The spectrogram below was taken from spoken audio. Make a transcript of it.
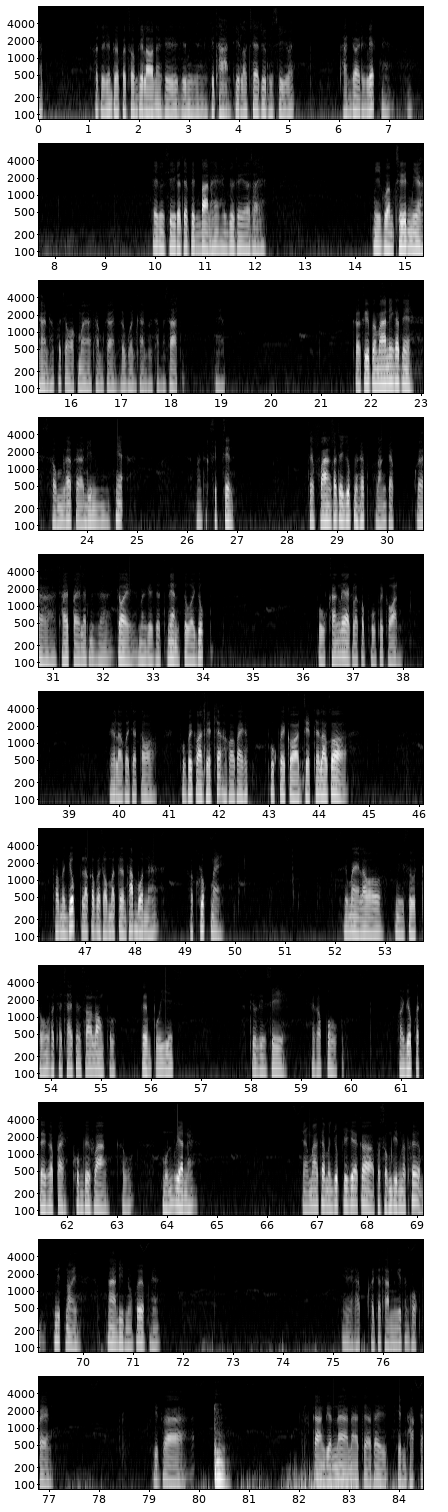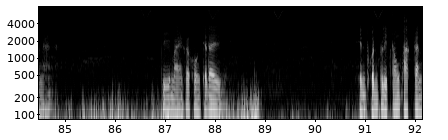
ครับ ก็จะเห็นตัวผสมที่เรานั่คือจะมีอย่างนี้คือฐานที่เราแช่จุลินทรีย์ไว้ ฐานย่อยเล็กๆเนี่ยจุลินทรีย์ก็จะเป็นบ้านให้ให้อยู่ในอาศัย มีความชื้นมีอาหารเขาก็จะออกมาทำการกระบวนการโดยธรรมชาตินะครับก็คือประมาณนี้ครับเนี่ยสมแล้วก็ดินเนี่ยมาสักสิบเซนแต่ฟางก็จะยุบนะครับ หลังจาก ใช้ไปแล้วมันจะย่อย มันก็จะแน่นตัวยุบ ปลูกครั้งแรกแล้วก็ปลูกไปก่อน แล้วเราก็จะต่อปลูกไปก่อนเสร็จแล้วขอไปครับปลูกไปก่อนเสร็จแล้วเราก็ พอมันยุบเราก็ผสมมาเติมทับบนนะฮะก็คลุกใหม่ หรือไม่เรามีสูตรของเราจะใช้เป็นซ้อล่องปลูก เติมปุ๋ยจุลินทรีย์แล้วก็ปลูก พอยุบก็เติมเข้าไป คุมด้วยฟางเขาหมุนเวียนนะอย่างมากถ้ามันยุบเยอะๆก็ผสมดินมาเพิ่มนิดหน่อย หน้าดินมาเพิ่มนะนี่นะครับ ก็จะทำอย่างนี้ทั้งหกแปลง คิดว่ากลางเดือนหน้าน่าจะได้เห็นผักกันนะ ปีใหม่ก็คงจะได้ ห็นผลผลิตของผักกัน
